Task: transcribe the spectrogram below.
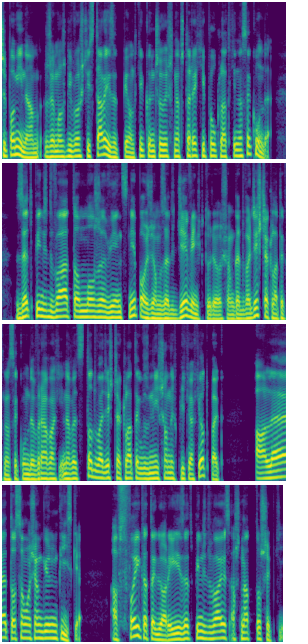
Przypominam, że możliwości starej Z5 kończyły się na 4,5 klatki na sekundę. Z5 II to może więc nie poziom Z9, który osiąga 20 klatek na sekundę w rawach i nawet 120 klatek w zmniejszonych plikach JPEG, ale to są osiągi olimpijskie. A w swojej kategorii Z5 II jest aż nadto szybki.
